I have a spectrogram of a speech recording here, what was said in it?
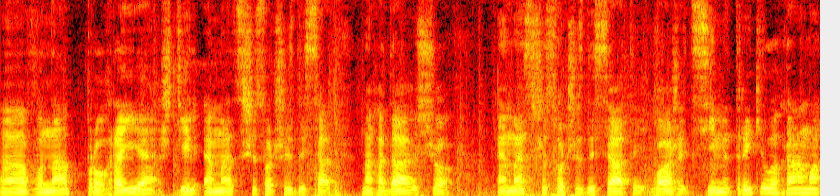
е, вона програє штіль МС 660. Нагадаю, що МС 660 важить 7,3 кг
